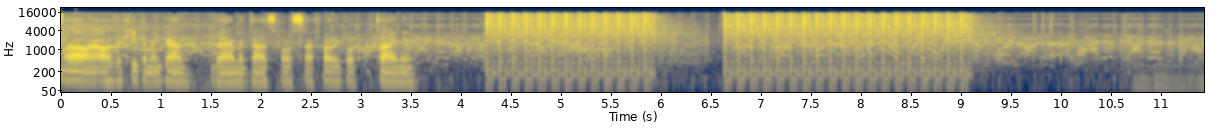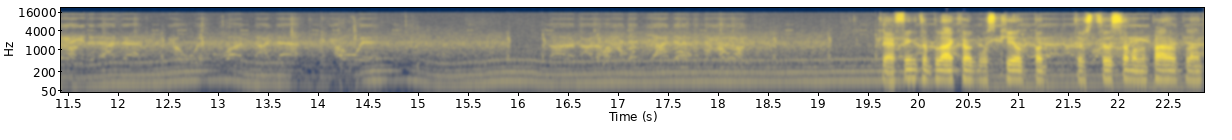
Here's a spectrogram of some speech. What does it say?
Oh, I overheated my gun. Damn it, that was a horrible timing. Okay, I think the Black Hawk was killed, but there's still some on the power plant.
